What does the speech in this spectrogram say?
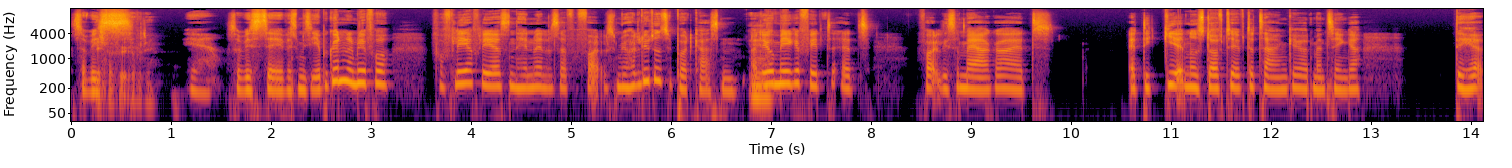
Så hvis hvis, man føler for det. ja, så hvis, øh, hvad skal man sige, jeg begynder nemlig at få, få flere og flere sådan henvendelser fra folk, som jo har lyttet til podcasten. Og det er jo mega fedt, at folk ligesom mærker, at, at det giver noget stof til eftertanke, og at man tænker, det her,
